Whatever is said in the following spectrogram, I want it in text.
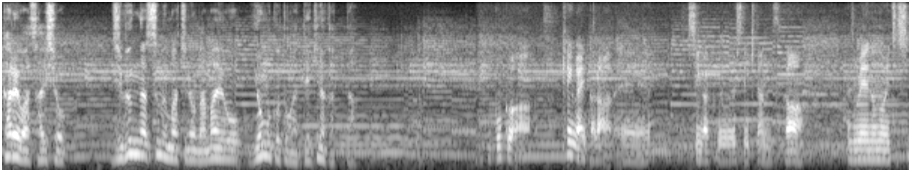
彼は最初自分が住む町の名前を読むことができなかった。僕は県外から、えー、進学してきたんですが初め野々市市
